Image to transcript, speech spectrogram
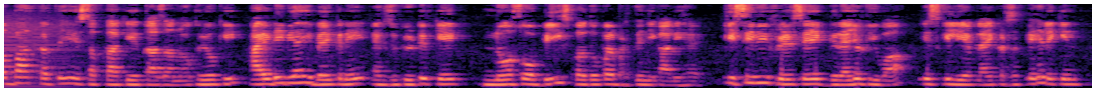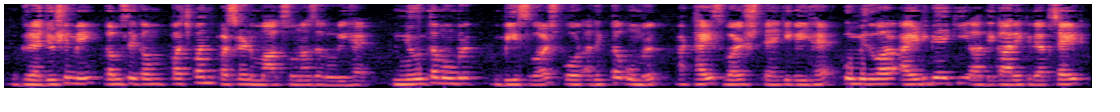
अब बात करते हैं इस सप्ताह की ताज़ा नौकरियों की। आईडीबीआई बैंक ने एग्जीक्यूटिव के 920 पदों पर भर्ती निकाली है। किसी भी फ़ील्ड से ग्रेजुएट युवा इसके लिए अप्लाई कर सकते हैं, लेकिन ग्रेजुएशन में कम से कम 55 परसेंट मार्क्स होना ज़रूरी है। न्यूनतम उम्र 20 वर्ष और अधिकतम उम्र 28 वर्ष तय की गई है। उम्मीदवार आईडीबीआई की आधिकारिक वेबसाइट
